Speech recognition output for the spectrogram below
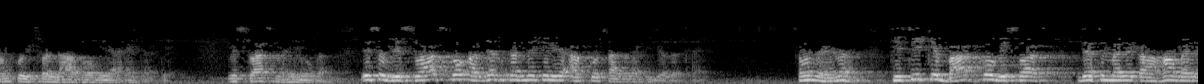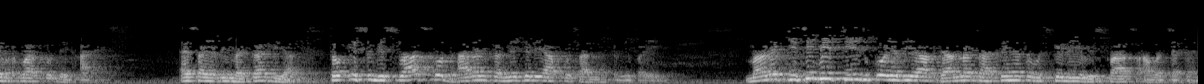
हमको ईश्वर लाभ हो गया है करके। विश्वास नहीं होगा। इस विश्वास को अर्जन करने के लिए आपको साधना की ज़रूरत है। समझ रहे हैं ना? किसी के बात को विश्वास, जैसे मैंने कहा हाँ मैंने भगवान को देखा है। ऐसा यदि मैं कह दिया तो इस विश्वास को धारण करने के लिए आपको साधना करनी पड़ेगी। माने किसी भी चीज़ को यदि आप जानना चाहते हैं तो उसके लिए विश्वास आवश्यक है।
